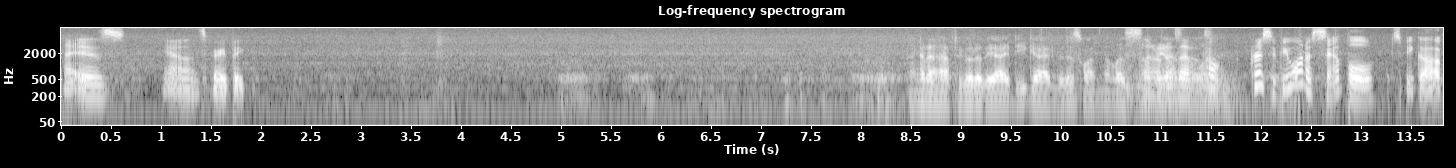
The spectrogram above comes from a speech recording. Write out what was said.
That is, yeah, that's very big. I'm gonna have to go to the ID guide for this one, unless somebody know else that knows. one. Oh, Chris, if you want a sample, speak up.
